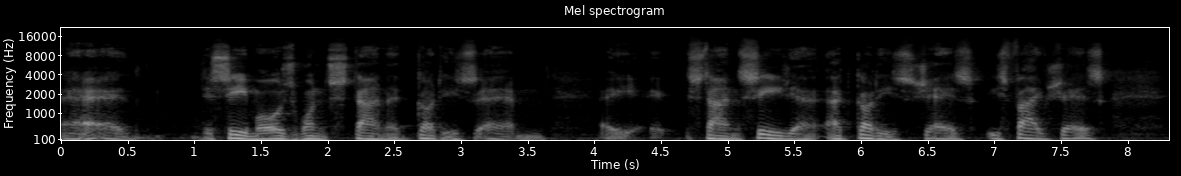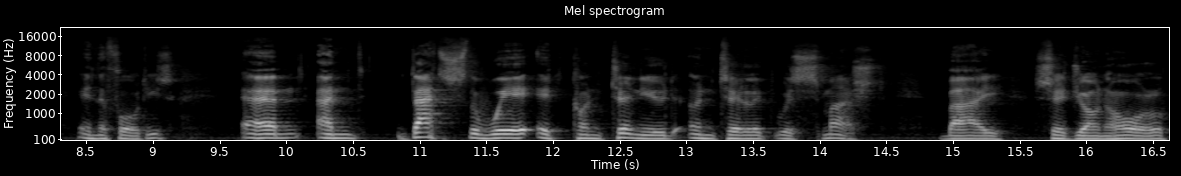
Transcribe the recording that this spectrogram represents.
uh, the Seymours, once Stan had got his. Um, Stan Seed had got his shares, his five shares in the 40s. Um, and that's the way it continued until it was smashed by Sir John Hall,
